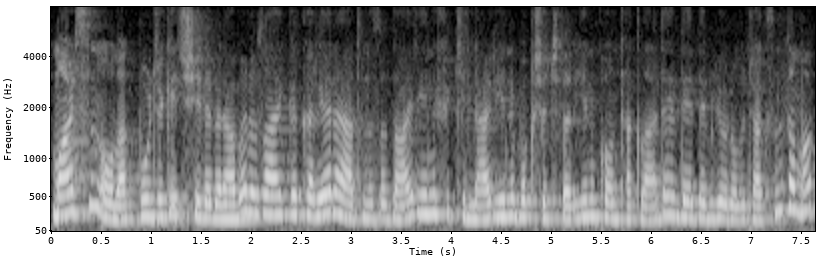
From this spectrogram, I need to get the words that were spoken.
Mars'ın Oğlak Burcu geçişiyle beraber özellikle kariyer hayatınıza dair yeni fikirler, yeni bakış açıları, yeni kontaklar da elde edebiliyor olacaksınız. Ama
